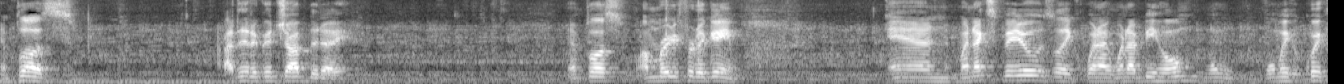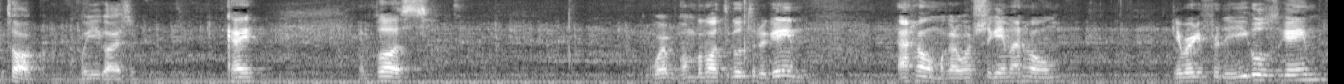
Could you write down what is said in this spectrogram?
And plus, I did a good job today. And plus, I'm ready for the game. And my next video is like when I when I be home, we'll, we'll make a quick talk with you guys. Okay? And plus, I'm about to go to the game at home. I gotta watch the game at home. Get ready for the Eagles game,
